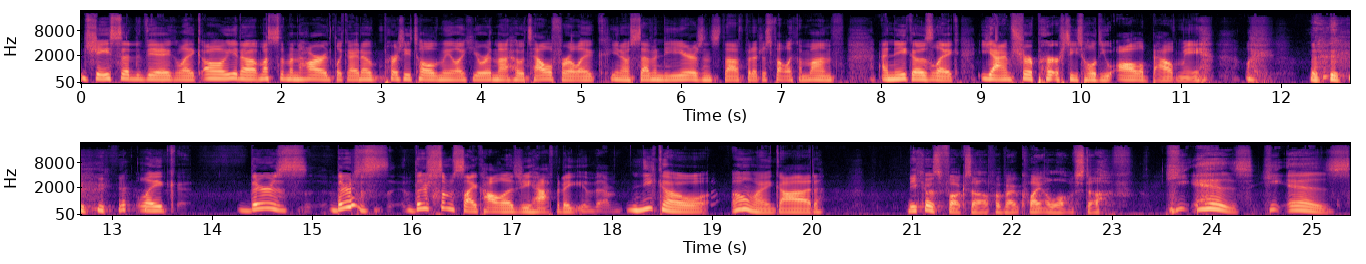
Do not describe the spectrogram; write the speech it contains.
Jason being like, "Oh, you know, it must have been hard. Like I know Percy told me like you were in that hotel for like, you know, 70 years and stuff, but it just felt like a month." And Nico's like, "Yeah, I'm sure Percy told you all about me." like there's there's there's some psychology happening. Nico, oh my god. Nico's fucks up about quite a lot of stuff. He is. He is.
